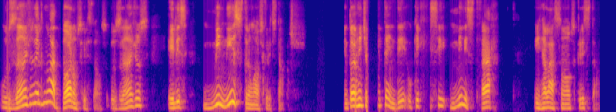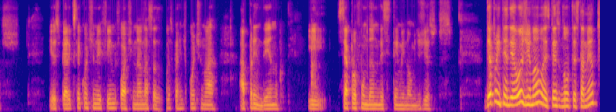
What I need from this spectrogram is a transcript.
os anjos eles não adoram os cristãos. Os anjos eles ministram aos cristãos. Então a gente vai entender o que é se ministrar em relação aos cristãos. Eu espero que você continue firme e forte nas nossas aulas para a gente continuar aprendendo e se aprofundando nesse tema em nome de Jesus. Deu para entender hoje, irmão, esse texto do Novo Testamento?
